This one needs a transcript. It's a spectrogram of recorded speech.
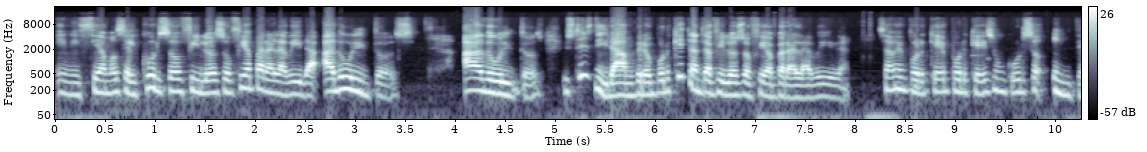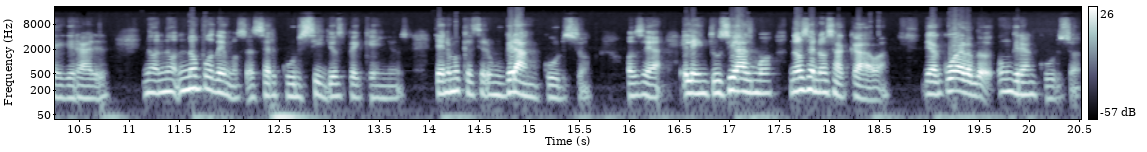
iniciamos el curso Filosofía para la Vida. Adultos, adultos. Ustedes dirán, pero ¿por qué tanta filosofía para la vida? ¿Saben por qué? Porque es un curso integral. No, no, no podemos hacer cursillos pequeños. Tenemos que hacer un gran curso o sea, el entusiasmo no se nos acaba. De acuerdo, un gran curso.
